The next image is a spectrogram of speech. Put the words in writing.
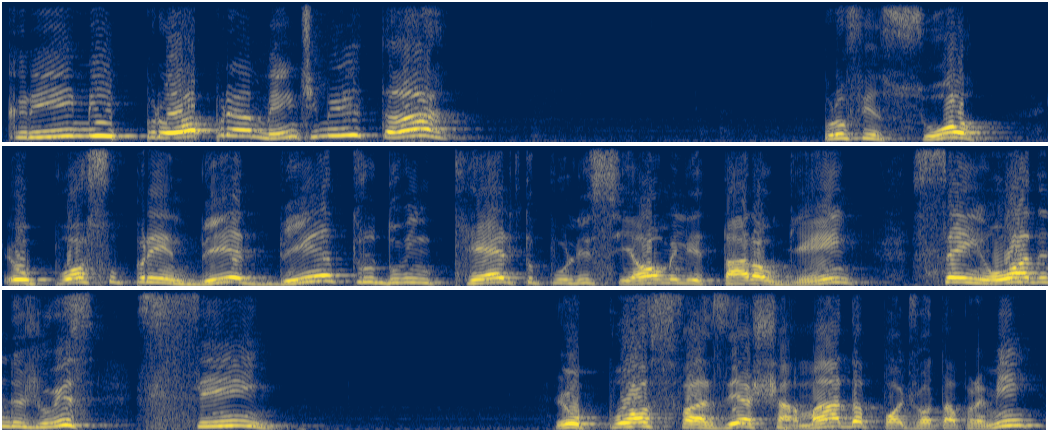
crime propriamente militar. Professor, eu posso prender dentro do inquérito policial militar alguém sem ordem do juiz? Sim. Eu posso fazer a chamada, pode voltar para mim?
